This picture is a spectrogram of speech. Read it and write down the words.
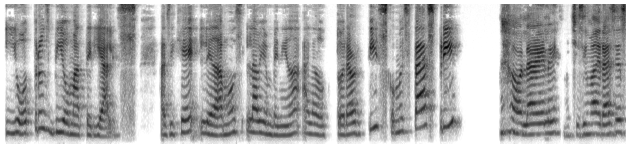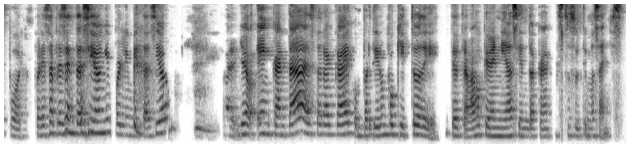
y otros biomateriales. Así que le damos la bienvenida a la doctora Ortiz. ¿Cómo estás, Pri? Hola, Ele. Muchísimas gracias por, por esa presentación y por la invitación. Yo encantada de estar acá y compartir un poquito de, del trabajo que he venido haciendo acá estos últimos años.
